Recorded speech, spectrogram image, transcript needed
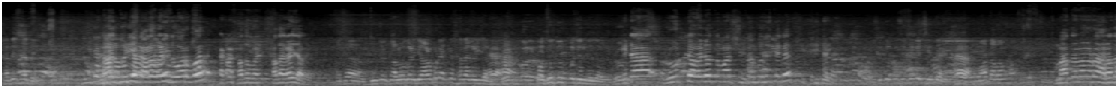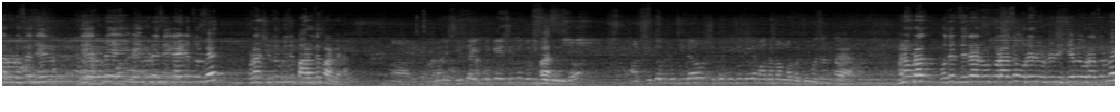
সাথে সাথে? দুইটা কালো দুইটা কালো গাড়ি দেওয়ার পর একটা সাদা গাড়ি সাদা গাড়ি যাবে। আচ্ছা দুটো কালো গাড়ি যাওয়ার পরে একটা সাদা গাড়ি যাবে। কত দূর পর্যন্ত যাবে? এটা রুটটা হলো তোমার থেকে থেকে সীতাই হ্যাঁ। আলাদা রোড আছে। যে যে রোডে এই রোডে যে গাড়িটা ওটা শীতলকুচি পার হতে পারবে না। আচ্ছা মানে সীতাই থেকে শীতলকুচি বাস। পর্যন্ত। আর শীতলকুচিটাও শীতলকুচি থেকে পর্যন্ত। হ্যাঁ। মানে ওরা ওদের যেটা রুট করা আছে ওদের রুটের হিসেবে ওরা তুলবে।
